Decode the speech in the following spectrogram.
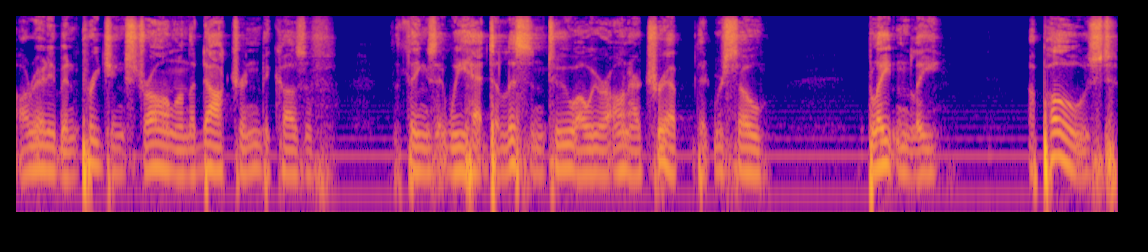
already been preaching strong on the doctrine because of the things that we had to listen to while we were on our trip that were so blatantly opposed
